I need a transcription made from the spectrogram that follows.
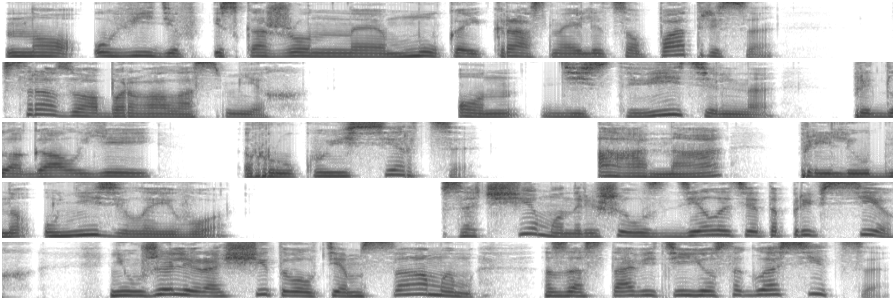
но, увидев искаженное мукой красное лицо Патриса, сразу оборвала смех. Он действительно предлагал ей руку и сердце, а она прилюдно унизила его. Зачем он решил сделать это при всех? Неужели рассчитывал тем самым заставить ее согласиться?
